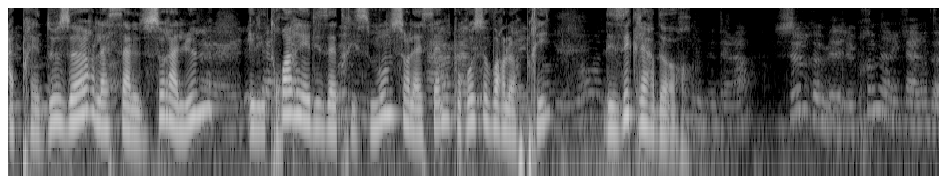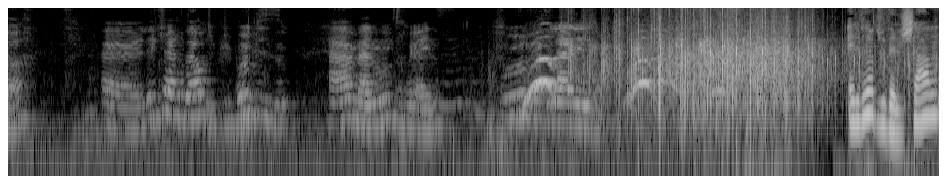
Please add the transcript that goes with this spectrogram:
Après deux heures, la salle se rallume et les trois réalisatrices montent sur la scène pour recevoir leur prix, des éclairs d'or. Je remets le premier éclair d'or, euh, l'éclair d'or du plus beau bisou à Manon Troulaise pour la légende. Elvire Duvel-Charles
